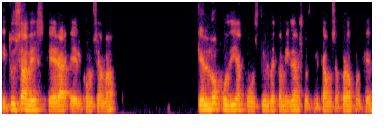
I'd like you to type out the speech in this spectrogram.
y tú sabes que era el, ¿cómo se llama? Que él no podía construir Betamigdash, lo explicamos, ¿se acuerdan por qué?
